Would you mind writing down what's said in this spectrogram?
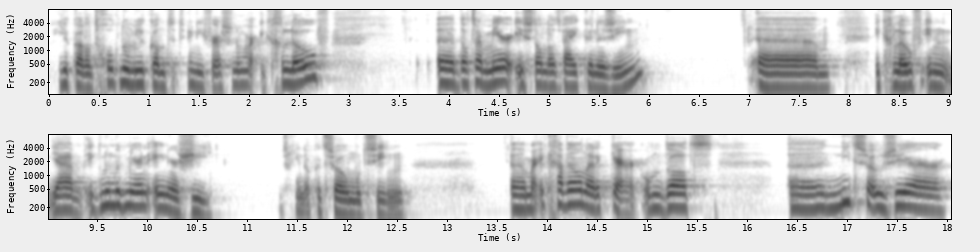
je kan het God noemen, je kan het universum noemen, maar ik geloof uh, dat er meer is dan dat wij kunnen zien. Uh, ik geloof in, ja, ik noem het meer een energie. Misschien dat ik het zo moet zien. Uh, maar ik ga wel naar de kerk, omdat niet zozeer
